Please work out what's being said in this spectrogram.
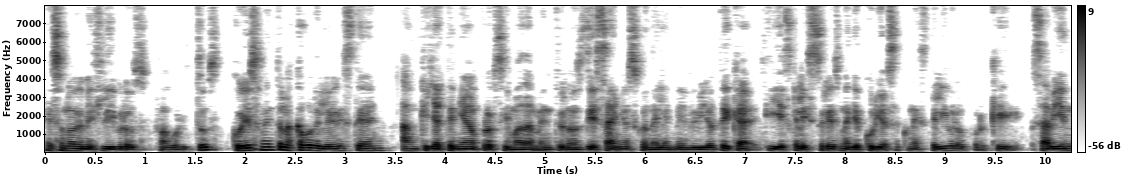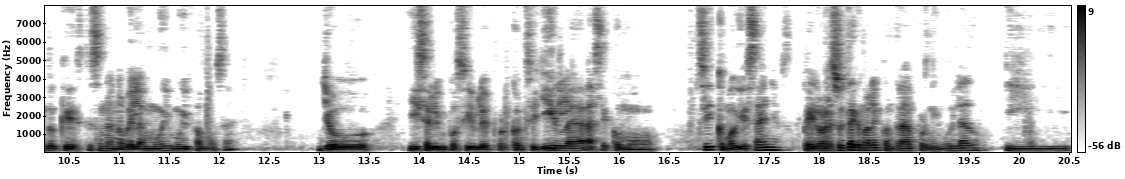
es uno de mis libros favoritos. Curiosamente lo acabo de leer este año, aunque ya tenía aproximadamente unos 10 años con él en mi biblioteca, y es que la historia es medio curiosa con este libro, porque sabiendo que esta es una novela muy muy famosa, yo hice lo imposible por conseguirla hace como Sí, como 10 años. Pero resulta que no la encontraba por ningún lado. Y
